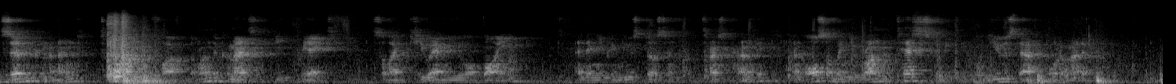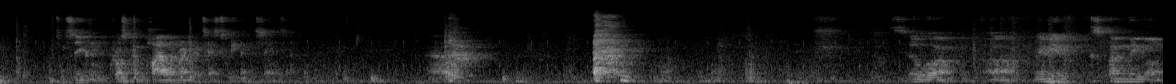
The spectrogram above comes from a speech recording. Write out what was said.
certain command to run the, run the commands that you create, so like QEMU or Y, and then you can use those transparently. And also when you run the test suite, it will use that automatically. So you can cross-compile and run your test suite at the same time. Uh, So, uh, uh, maybe expanding on,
